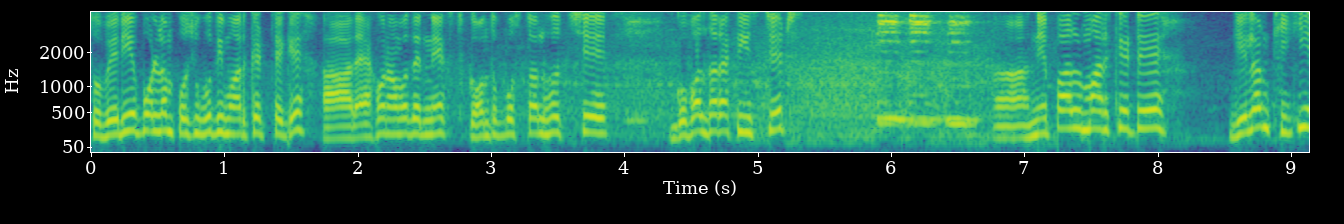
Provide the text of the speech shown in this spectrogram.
তো বেরিয়ে পড়লাম পশুপতি মার্কেট থেকে, আর এখন আমাদের নেক্সট গন্তব্যস্থল হচ্ছে গোপালধারা টি স্টেট। নেপাল মার্কেটে গেলাম ঠিকই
